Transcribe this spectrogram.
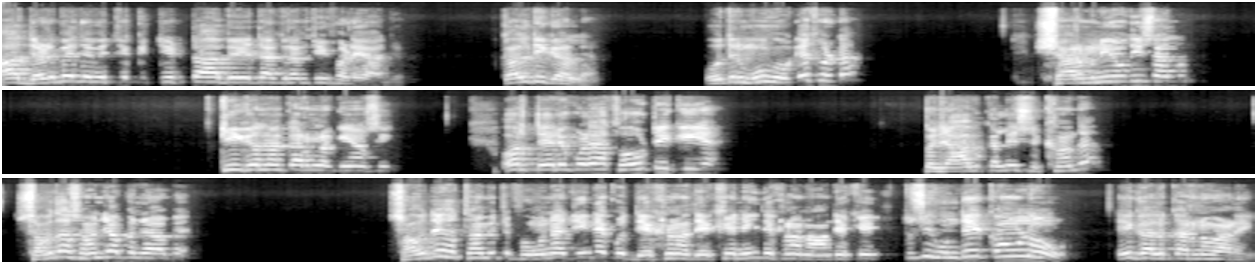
ਆ ਦੜਬੇ ਦੇ ਵਿੱਚ ਇੱਕ ਚਿੱਟਾ ਬੇਦ ਦਾ ਗ੍ਰੰਥੀ ਫੜਿਆ ਅੱਜ। ਕੱਲ ਦੀ ਗੱਲ ਹੈ। ਉਧਰ ਮੂੰਹ ਹੋ ਗਿਆ ਤੁਹਾਡਾ? ਸ਼ਰਮ ਨਹੀਂ ਆਉਂਦੀ ਸਾਨੂੰ? ਕੀ ਗੱਲਾਂ ਕਰਨ ਲੱਗਿਆ ਸੀ ਔਰ ਤੇਰੇ ਕੋਲੇ ਅਥਾਰਟੀ ਕੀ ਹੈ? ਪੰਜਾਬ ਇਕੱਲੇ ਸਿੱਖਾਂ ਦਾ? ਸਭ ਦਾ ਸਾਂਝਾ ਪੰਜਾਬ ਹੈ। ਸਭ ਦੇ ਹੱਥਾਂ ਵਿੱਚ ਫੋਨ ਹੈ, ਜਿਹਨੇ ਕੋਈ ਦੇਖਣਾ ਦੇਖੇ, ਨਹੀਂ ਦੇਖਣਾ ਨਾ ਦੇਖੇ। ਤੁਸੀਂ ਹੁੰਦੇ ਕੌਣ ਹੋ ਇਹ ਗੱਲ ਕਰਨ ਵਾਲੇ?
